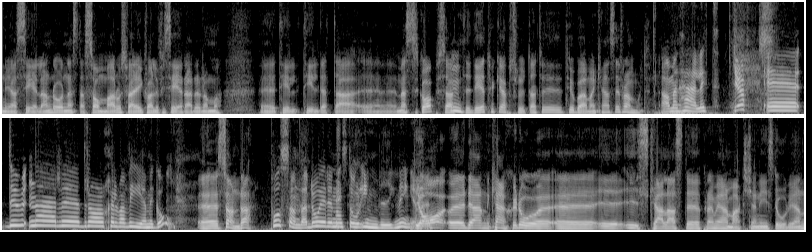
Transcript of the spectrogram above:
Nya Zeeland och nästa sommar och Sverige kvalificerade. De Eh, till, till detta eh, mästerskap. Så mm. att det tycker jag absolut att vi till att börja med kan se fram emot. Ja men härligt. Eh, du, när eh, drar själva VM igång? Eh, söndag. På söndag, då är det någon stor invigning? Eller? Ja, eh, den kanske då eh, iskallaste premiärmatchen i historien,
